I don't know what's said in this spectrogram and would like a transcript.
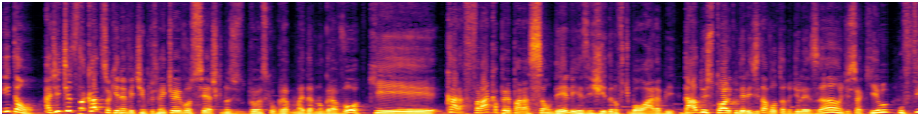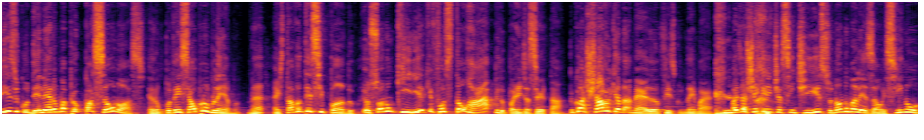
Então, a gente tinha destacado isso aqui, né, Vitinho? Principalmente eu e você, acho que nos programas que o Gra- Maidana não gravou, que, cara, fraca preparação dele, exigida no futebol árabe, dado o histórico dele de estar voltando de lesão, disso e aquilo, o físico dele era uma preocupação nossa. Era um potencial problema, né? A gente tava antecipando. Eu só não queria que fosse tão rápido pra gente acertar. Porque eu achava que ia dar merda no físico do Neymar. Mas eu achei que a gente ia sentir isso, não numa lesão, e sim no,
